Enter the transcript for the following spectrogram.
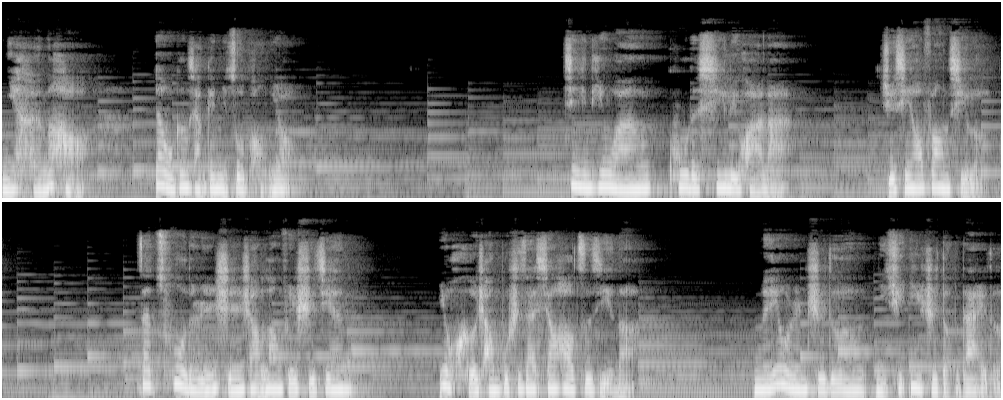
你很好，但我更想跟你做朋友。”静静听完，哭得稀里哗啦，决心要放弃了。在错的人身上浪费时间，又何尝不是在消耗自己呢？没有人值得你去一直等待的。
